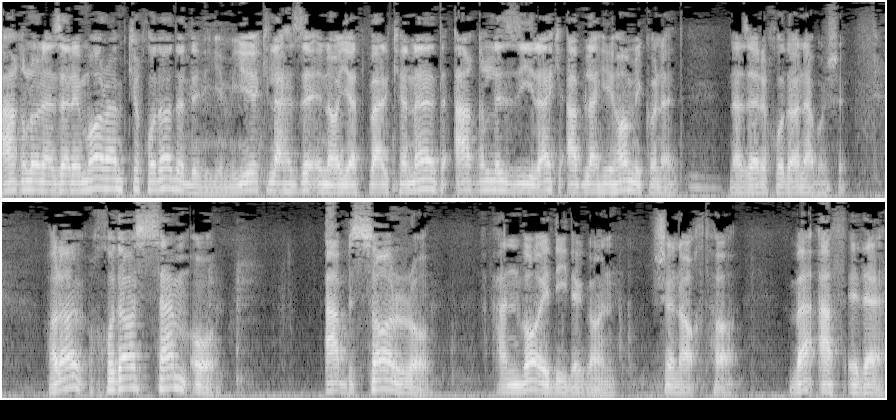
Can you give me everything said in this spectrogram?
عقل و نظر ما هم که خدا داده دیگه. میگه یک لحظه عنایت برکند عقل زیرک ابلهی ها می‌کند. نظر خدا نباشه. حالا خدا سمع و ابصار رو انواع دیدگان شناخت ها و افعده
